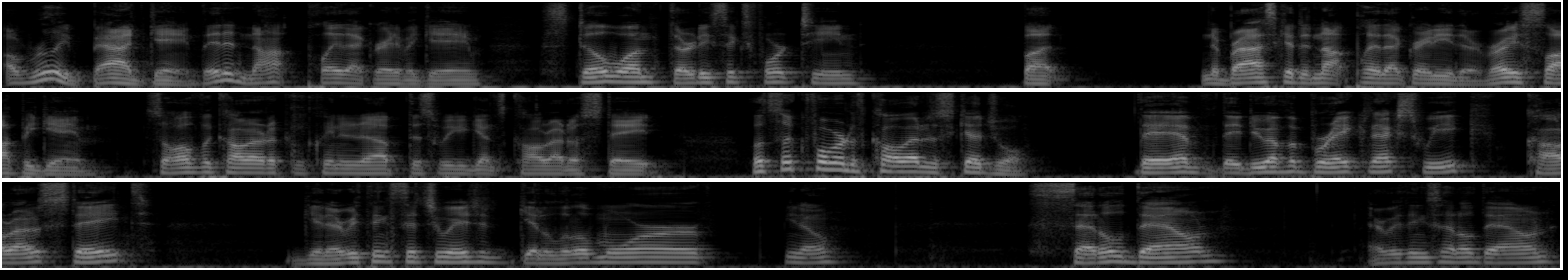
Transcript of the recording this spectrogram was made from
a really bad game. They did not play that great of a game. Still won 36-14, but Nebraska did not play that great either. Very sloppy game. So hopefully Colorado can clean it up this week against Colorado State. Let's look forward to Colorado's schedule. They have they do have a break next week. Colorado State, get everything situated, get a little more, you know, settled down. Everything settled down.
